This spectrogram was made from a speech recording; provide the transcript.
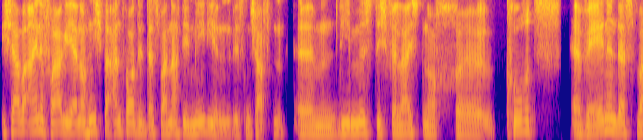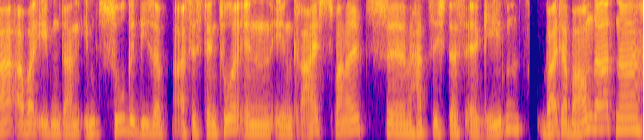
ich habe eine Frage ja noch nicht beantwortet, das war nach den Medienwissenschaften. Ähm, die müsste ich vielleicht noch äh, kurz erwähnen. Das war aber eben dann im Zuge dieser Assistentur in, in Greifswald, äh, hat sich das ergeben. Walter Baumgartner,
